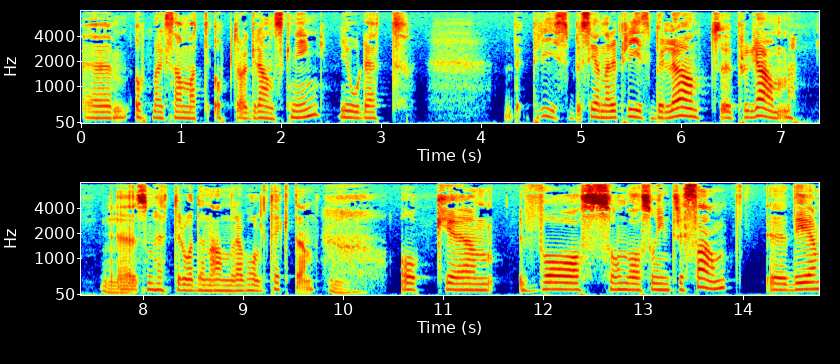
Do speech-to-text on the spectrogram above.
eh, uppmärksammat i Uppdrag granskning, gjorde ett pris, senare prisbelönt eh, program mm. som hette då Den andra våldtäkten. Mm. Och vad som var så intressant, det,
